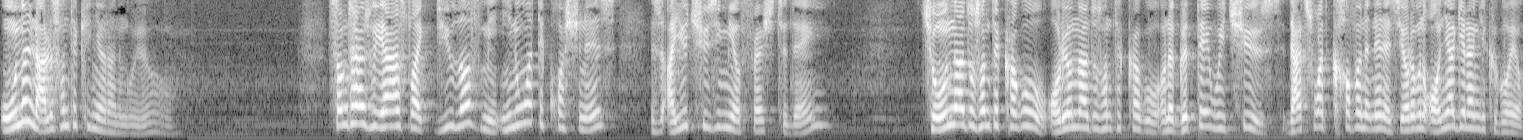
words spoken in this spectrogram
오늘 나를 선택했냐라는 거예요. Sometimes we ask like, do you love me? You know what the question is? Is are you choosing me afresh today? 좋은 날도 선택하고 어려운 날도 선택하고 on a good day we choose. That's what covenant is. 여러분 언약이라는 게 그거예요.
